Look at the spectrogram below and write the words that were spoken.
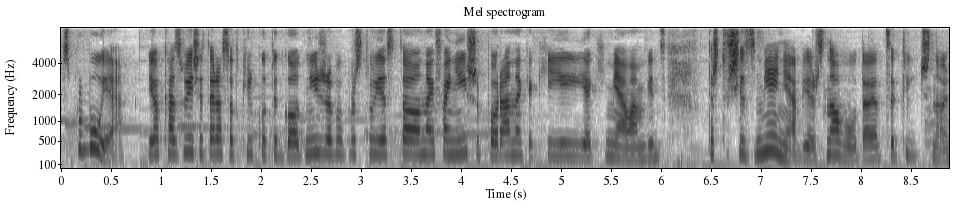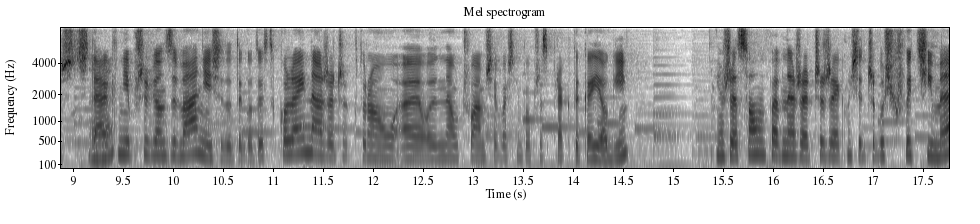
spróbuję. I okazuje się teraz od kilku tygodni, że po prostu jest to najfajniejszy poranek, jaki, jaki miałam, więc też to się zmienia, wiesz, znowu ta cykliczność, tak? mhm. tak? Nieprzywiązywanie się do tego. To jest kolejna rzecz, którą e, nauczyłam się właśnie poprzez praktykę jogi że są pewne rzeczy, że jak my się czegoś chwycimy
